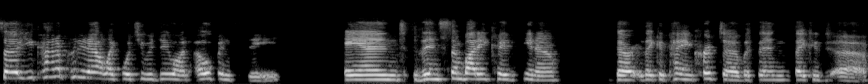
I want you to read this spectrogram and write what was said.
so you kind of put it out like what you would do on OpenSea, and then somebody could, you know, they they could pay in crypto, but then they could uh,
